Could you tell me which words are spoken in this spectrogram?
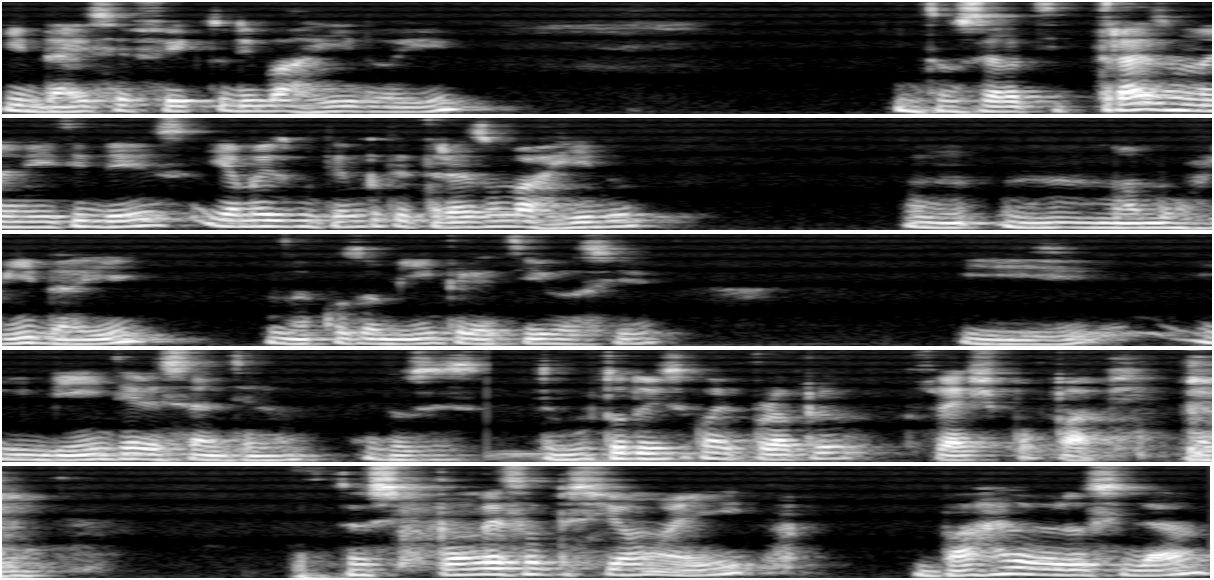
e dá esse efeito de barrido aí. Então ela te traz uma nitidez e ao mesmo tempo te traz um barrido, um, uma movida aí, uma coisa bem criativa assim. E bem interessante, né? Então, tudo isso com o próprio Flash Pop-up. Né? Então, ponga essa opção aí, barra a velocidade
